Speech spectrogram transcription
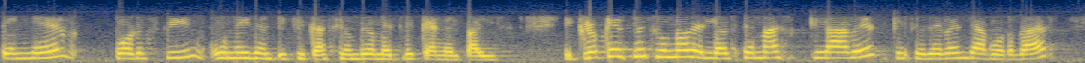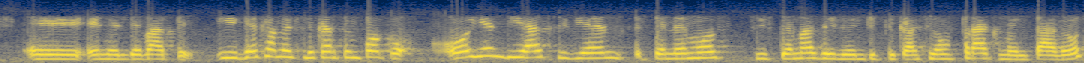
tener por fin una identificación biométrica en el país. Y creo que este es uno de los temas claves que se deben de abordar eh, en el debate. Y déjame explicarte un poco. Hoy en día, si bien tenemos sistemas de identificación fragmentados,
